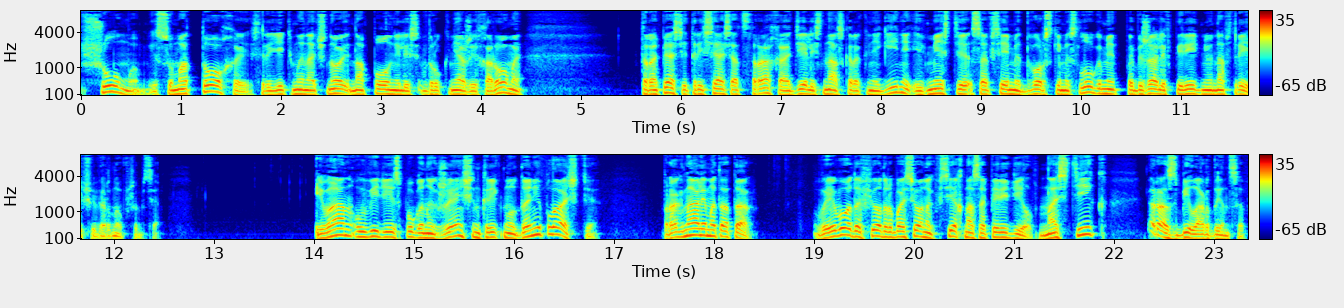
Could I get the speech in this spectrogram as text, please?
шумом и суматохой среди тьмы ночной наполнились вдруг княжьи хоромы. Торопясь и трясясь от страха, оделись наскоро княгини и вместе со всеми дворскими слугами побежали в переднюю навстречу вернувшимся. Иван, увидя испуганных женщин, крикнул «Да не плачьте! Прогнали мы татар! Воевода Федор Босенок всех нас опередил, настиг, разбил ордынцев!»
